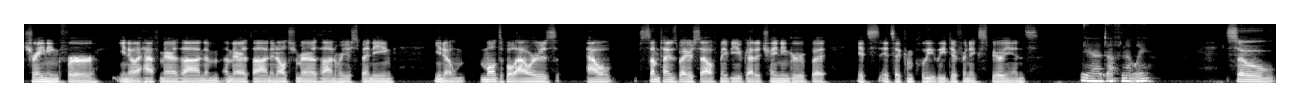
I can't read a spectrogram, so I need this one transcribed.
training for you know a half marathon a, a marathon an ultra marathon where you're spending you know multiple hours out sometimes by yourself. Maybe you've got a training group but it's it's a completely different experience. Yeah definitely. So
